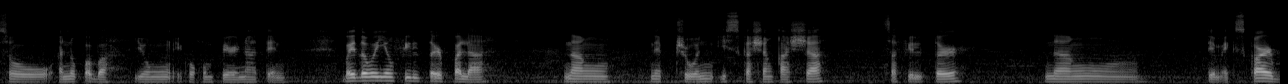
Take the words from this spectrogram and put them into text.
So, ano pa ba yung i-compare natin? By the way, yung filter pala ng Neptune is kasyang-kasya sa filter ng Team X Carb.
